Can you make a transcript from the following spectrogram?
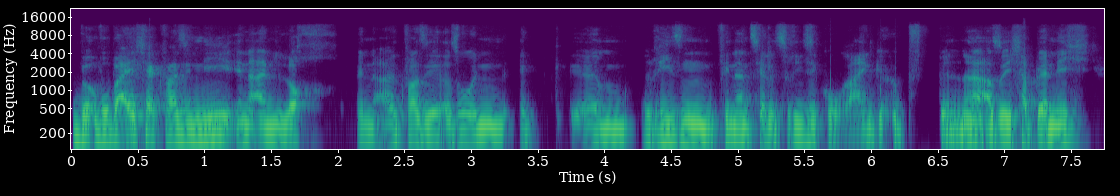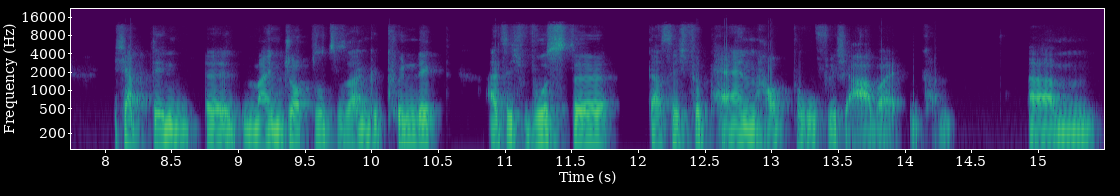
Wobei ich ja quasi nie in ein Loch, in quasi so in ähm, riesen finanzielles Risiko reingehüpft bin. Ne? Also ich habe ja nicht, ich habe den äh, meinen Job sozusagen gekündigt, als ich wusste, dass ich für Pan hauptberuflich arbeiten kann. Ähm,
